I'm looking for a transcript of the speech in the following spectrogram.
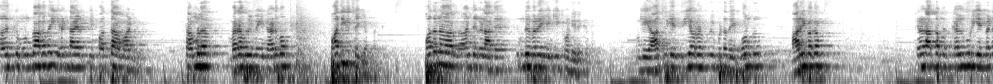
அதற்கு முன்பாகவே இரண்டாயிரத்தி பத்தாம் ஆண்டு தமிழர் மரபுரிமை நடுவம் பதிவு செய்யப்பட்டு பதினாறு ஆண்டுகளாக இன்று வரை இயங்கிக் கொண்டிருக்கிறது. இங்கே ஆசிரியர் தீயவர்கள் குறிப்பிட்டதை போன்று அறிவகம் கனடா தமிழ் கல்லூரி என்பன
